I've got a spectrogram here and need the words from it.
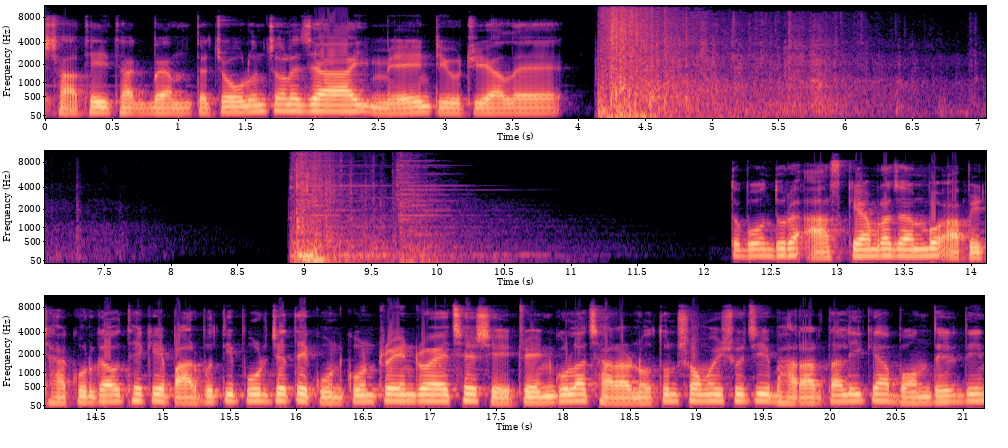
সাথেই থাকবেন। তো চলুন চলে যাই মেইন টিউটোরিয়ালে তো বন্ধুরা, আজকে আমরা জানব আপনি ঠাকুরগাঁও থেকে পার্বতীপুর যেতে কোন কোন ট্রেন রয়েছে? সেই ট্রেনগুলো ছাড়ার নতুন সময়সূচি, ভাড়ার তালিকা, বন্ধের দিন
